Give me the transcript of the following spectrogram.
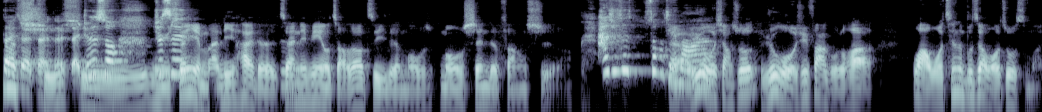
对对对对对，就是说，女生也蛮厉害的，在那边有找到自己的谋谋生的方式了。她就是重睫毛。因为我想说，如果我去法国的话，哇，我真的不知道我要做什么，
